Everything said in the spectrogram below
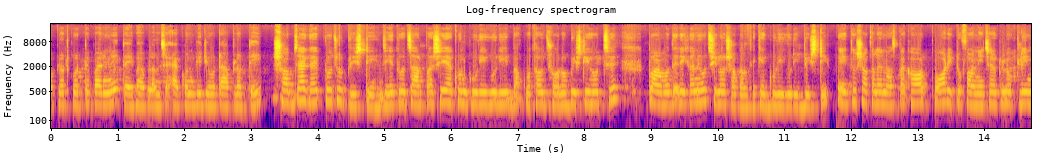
আপলোড করতে পারিনি, তাই ভাবলাম যে এখন ভিডিওটা আপলোড দিই। সব জায়গায় প্রচুর বৃষ্টি। যেহেতু চারপাশে এখন গুড়ি গুড়ি বা কোথাও ঝড়ো বৃষ্টি হচ্ছে, তো আমাদের এখানেও ছিল সকাল থেকে গুড়ি গুড়ি বৃষ্টি। এই তো সকালে নাস্তা খাওয়ার পর একটু ফার্নিচারগুলো ক্লিন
